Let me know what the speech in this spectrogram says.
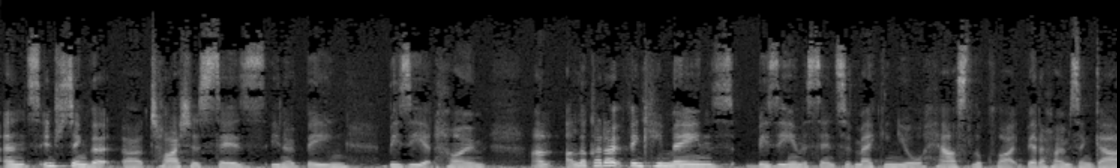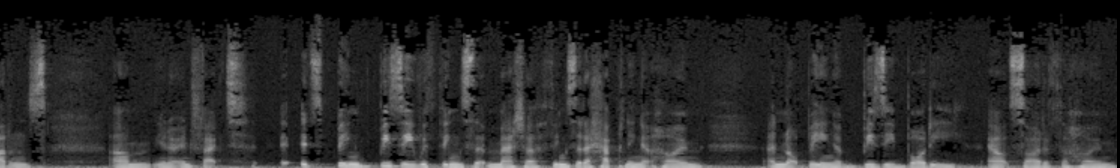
And it's interesting that uh, Titus says, you know, being busy at home. Uh, look, I don't think he means busy in the sense of making your house look like better homes and gardens. Um, you know, in fact, it's being busy with things that matter, things that are happening at home, and not being a busybody outside of the home.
